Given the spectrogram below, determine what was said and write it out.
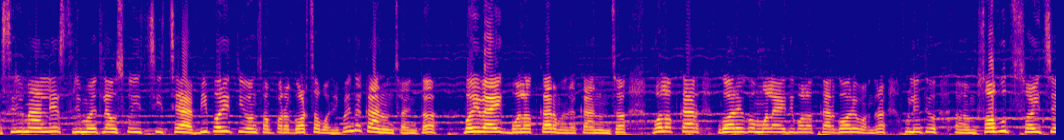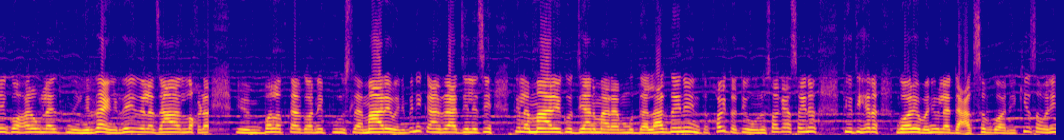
श्रीमानले श्रीमतीलाई उसको इच्छा विपरीत यौन सम्पर्क गर्छ भने पनि त कानुन छ नि त। वैवाहिक बलात्कार भनेर कानुन छ। बलात्कार गरेको मलाई यदि बलात्कार गर्यो भनेर उसले त्यो सबुत सहित चाहिँ गएर उसलाई हिँड्दा हिँड्दै त्यसलाई जहाँ लखडा बलात्कार गर्ने पुरुषलाई माऱ्यो भने पनि राज्यले चाहिँ त्यसलाई मारेको ज्यान मारा मुद्दा लाग्दैन नि त। खै त त्यो हुन सकेको छैन। त्यतिखेर गऱ्यो भने उसलाई ढाकछोप गर्ने। के छ भने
